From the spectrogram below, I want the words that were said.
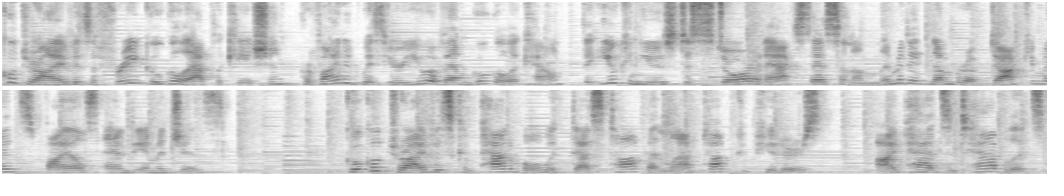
Google Drive is a free Google application provided with your U of M Google account that you can use to store and access an unlimited number of documents, files, and images. Google Drive is compatible with desktop and laptop computers, iPads and tablets,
